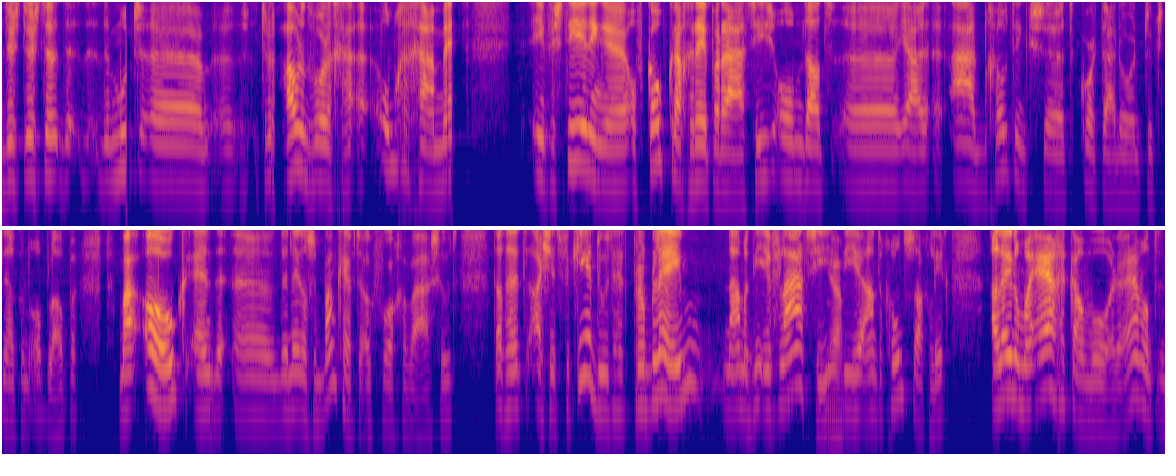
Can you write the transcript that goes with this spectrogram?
dus dus er moet terughoudend worden omgegaan met investeringen of koopkrachtreparaties, omdat uh, ja, A, het begrotingstekort daardoor natuurlijk snel kan oplopen. Maar ook, en de, uh, de, Nederlandse Bank heeft er ook voor gewaarschuwd, dat het, als je het verkeerd doet, het probleem, namelijk die inflatie ja. die hier aan de grondslag ligt, alleen nog maar erger kan worden. Hè? Want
